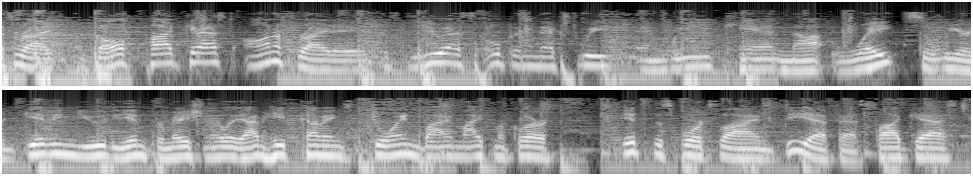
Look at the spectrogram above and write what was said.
That's right. A golf podcast on a Friday. It's the U.S. Open next week and we cannot wait. So we are giving you the information early. I'm Heath Cummings joined by Mike McClure. It's the Sportsline DFS podcast.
